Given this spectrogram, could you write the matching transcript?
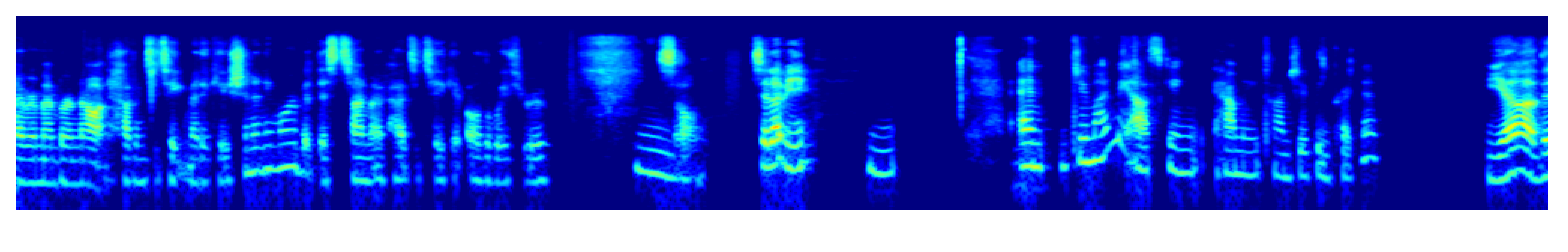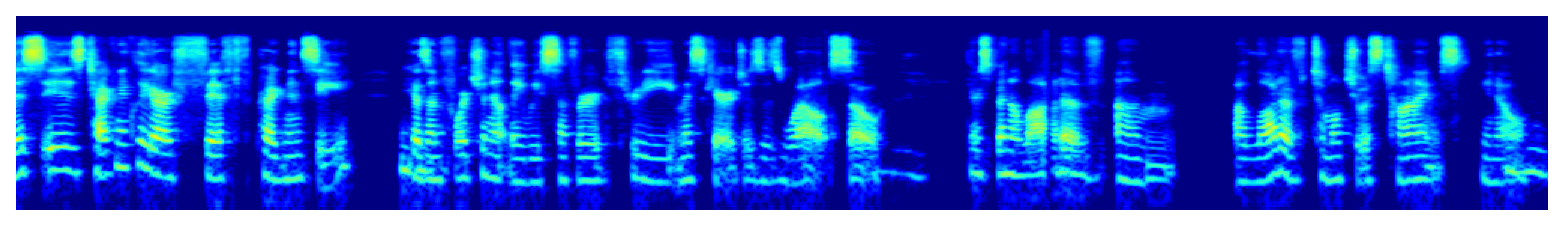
i remember not having to take medication anymore but this time i've had to take it all the way through Mm. so c'est la vie And do you mind me asking how many times you've been pregnant? Yeah, this is technically our fifth pregnancy because Mhm. unfortunately we suffered three miscarriages as well. So Mm. there's been a lot of um, a lot of tumultuous times, you know, Mhm.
